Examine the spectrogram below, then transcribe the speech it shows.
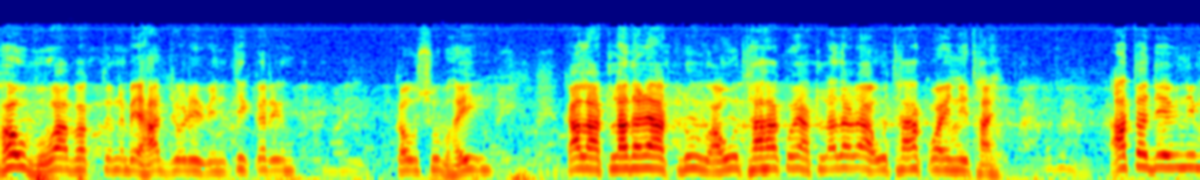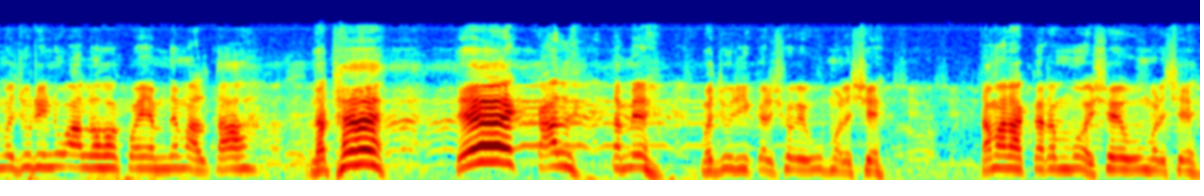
હવ ભુવા ભક્તોને બે હાથ જોડી વિનંતી કરી. કહું છું, ભાઈ, કાલ આટલા દાડે આટલું આવું થાય કોઈ આટલા દાડે આવું થાય કોઈ નહીં થાય. આ તો દેવની મજૂરીનું આલો કોઈ એમને માલતા નથી. તે કાલ તમે મજૂરી કરશો, એવું મળશે. તમારા કર્મમાં હશે, એવું મળશે.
